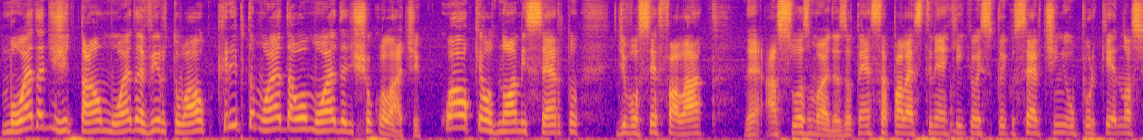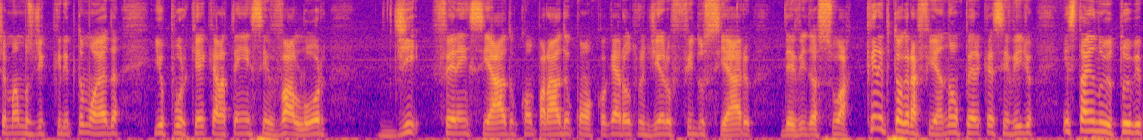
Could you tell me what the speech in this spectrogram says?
moeda digital, moeda virtual, criptomoeda ou moeda de chocolate. Qual que é o nome certo de você falar né, as suas moedas? Eu tenho essa palestrinha aqui que eu explico certinho o porquê nós chamamos de criptomoeda e o porquê que ela tem esse valor diferenciado comparado com qualquer outro dinheiro fiduciário devido à sua criptografia. Não perca esse vídeo, está aí no YouTube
